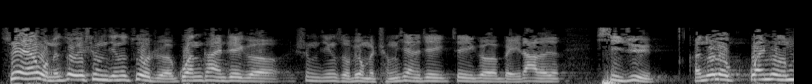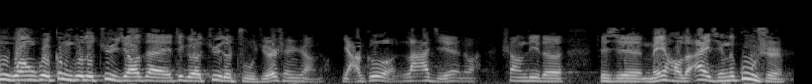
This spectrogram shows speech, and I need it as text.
虽然我们作为圣经的作者观看这个圣经所为我们呈现的这这个伟大的戏剧，很多的观众的目光会更多的聚焦在这个剧的主角身上，雅各、拉杰，对吧？上帝的这些美好的爱情的故事，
